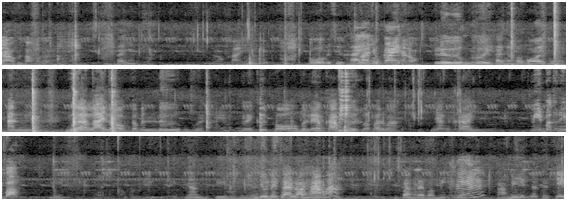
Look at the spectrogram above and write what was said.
ดาวคือเขามาเถอะไปยังเราไข่โอ้ไปซื้อไข่ลายอยู่ใกล้ฮะลูกลืมเฮ้ยไข่ท่านบ่อยหัวอันเมื่อลายหลอกกับมันลืมเฮ้ยเลยคือพ่อมาแล้วข้ามมืดมาก่อนว่าย่างไข่มีดบัตรนี้บ่ ย่างอยู่ที่บ่มันอยู่ในสายร้อยห้ามะฟังอะไรบะหมี่ห้ามีดนะเธอเจ๋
